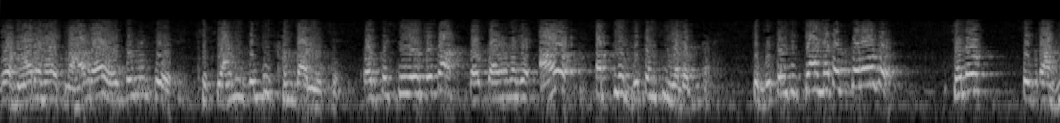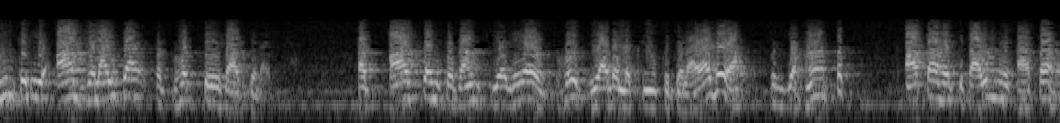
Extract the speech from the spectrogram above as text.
وہ ہمارے یہاں ایک محاورہ ہے اردو میں کہ کھسیانی دلی کھمبا نیچے اور کچھ نہیں ہو سکا۔ تو کہنے لگے، آؤ اپنے بتوں کی مدد کریں۔ کہ بتوں کی کیا مدد کرو گے؟ چلو ابراہیم کے لیے آگ جلائی جائے اور بہت تیز آگ جلائی جائے۔ اب آگ کا انتظام کیا گیا اور بہت زیادہ لکڑیوں کو جلایا گیا اور جہاں تک آتا ہے، کتابوں میں آتا ہے۔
